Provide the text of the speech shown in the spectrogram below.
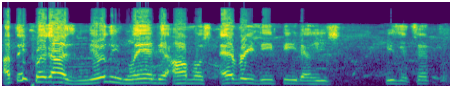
I think Play Guy has nearly landed almost every DP that he's he's attempted.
